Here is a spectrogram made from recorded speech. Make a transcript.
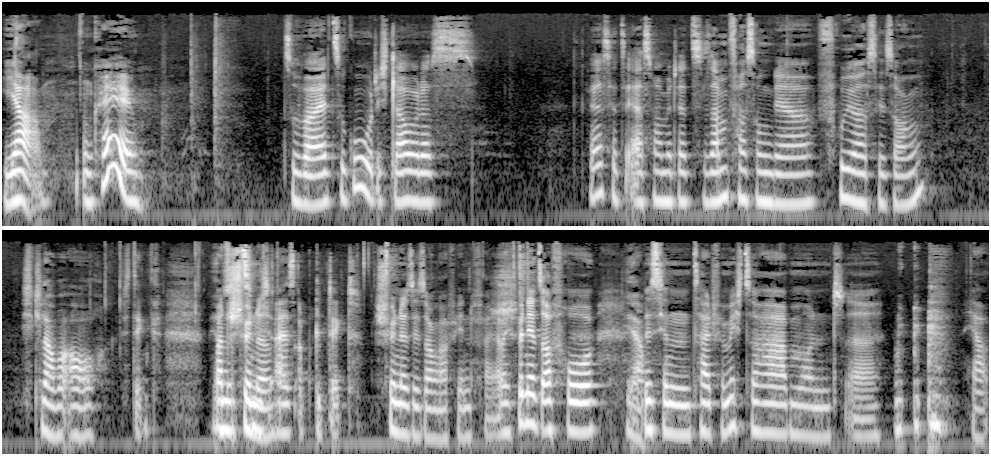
Ja, okay. Soweit, so gut. Ich glaube, das wäre es jetzt erstmal mit der Zusammenfassung der Frühjahrssaison. Ich glaube auch. Ich denke, War eine schöne, alles abgedeckt. Schöne Saison auf jeden Fall. Aber ich bin jetzt auch froh, ja. ein bisschen Zeit für mich zu haben und äh, ja,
